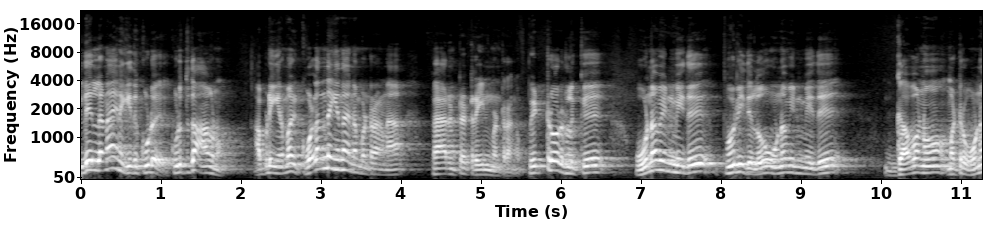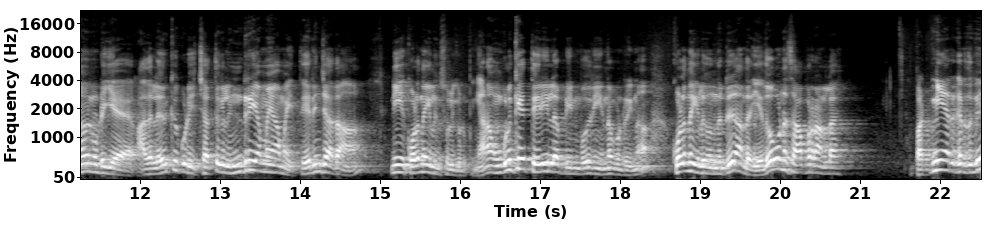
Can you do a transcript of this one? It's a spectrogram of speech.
இது இல்லைன்னா எனக்கு இது கொடு கொடுத்து தான் ஆகணும் அப்படிங்கிற மாதிரி குழந்தைங்க தான் என்ன பண்ணுறாங்கன்னா பேரண்ட்டை ட்ரெயின் பண்ணுறாங்க பெற்றோர்களுக்கு உணவின் மீது புரிதலும் உணவின் மீது கவனம் மற்றும் உணவினுடைய அதில் இருக்கக்கூடிய சத்துக்கள் இன்றியமையாமை தெரிஞ்சால் தான் நீங்கள் குழந்தைகளுக்கு சொல்லிக் கொடுப்பீங்க. ஆனால் உங்களுக்கே தெரியல அப்படின் போது நீங்கள் என்ன பண்ணுறீங்கன்னா குழந்தைகளுக்கு வந்துட்டு அந்த ஏதோ ஒன்று சாப்பிட்றான்ல. பட்னியாக இருக்கிறதுக்கு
